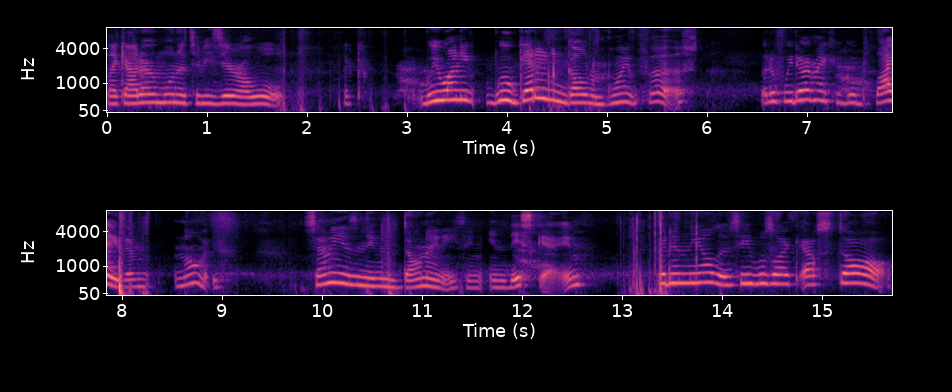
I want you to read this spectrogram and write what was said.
Like I don't want it to be zero all. Like we won't even, we'll get it in golden point first. But if we don't make a good play, then no. Sammy hasn't even done anything in this game. But in the others, he was like our star.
